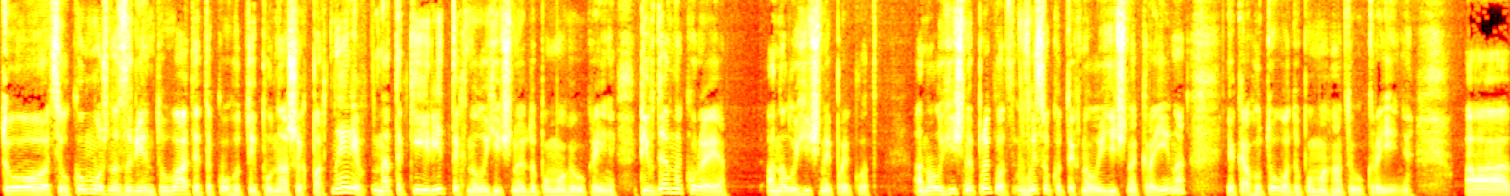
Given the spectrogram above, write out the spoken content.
То цілком можна зорієнтувати такого типу наших партнерів на такий рід технологічної допомоги Україні. Південна Корея аналогічний приклад. Аналогічний приклад високотехнологічна країна, яка готова допомагати Україні. А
